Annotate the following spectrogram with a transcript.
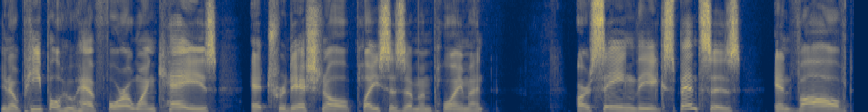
You know, people who have 401ks at traditional places of employment are seeing the expenses involved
